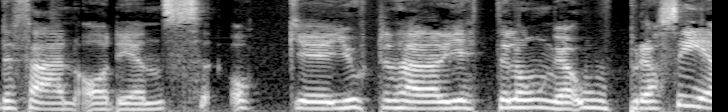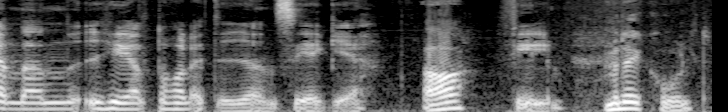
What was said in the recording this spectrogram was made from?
the fan audience och eh, gjort den här jättelånga operascenen i helt och hållet i en CG Ja, film. men det är coolt.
